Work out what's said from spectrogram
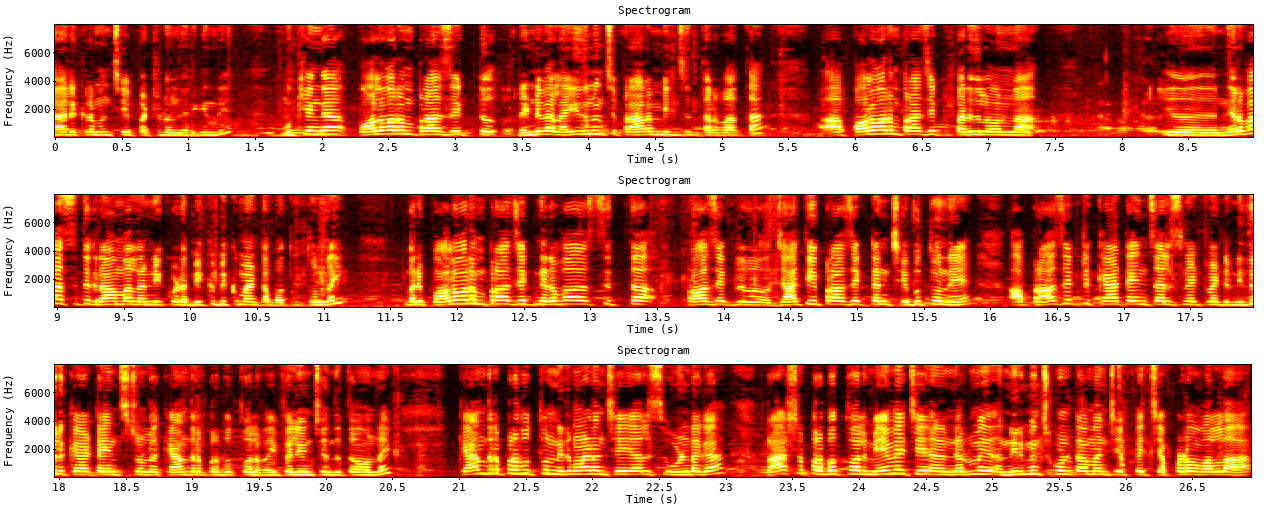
కార్యక్రమం చేపట్టడం జరిగింది. ముఖ్యంగా పోలవరం ప్రాజెక్టు రెండు వేల ఐదు నుంచి ప్రారంభించిన తర్వాత ఆ పోలవరం ప్రాజెక్టు పరిధిలో ఉన్న నిర్వాసిత గ్రామాలన్నీ కూడా బిక్కుబిక్కుమంట బతుకుతున్నాయి. మరి పోలవరం ప్రాజెక్ట్ నిర్వాసిత ప్రాజెక్టు జాతీయ ప్రాజెక్ట్ అని చెబుతూనే ఆ ప్రాజెక్టు కేటాయించాల్సినటువంటి నిధులు కేటాయించడంలో కేంద్ర ప్రభుత్వాలు వైఫల్యం చెందుతూ ఉన్నాయి. కేంద్ర ప్రభుత్వం నిర్మాణం చేయాల్సి ఉండగా రాష్ట్ర ప్రభుత్వాలు మేమే చే- నిర్మి నిర్మించుకుంటామని చెప్పి చెప్పడం వల్ల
